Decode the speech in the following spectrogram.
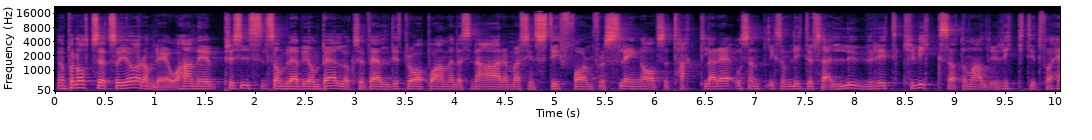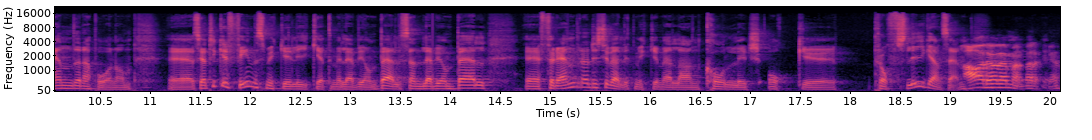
men på något sätt så gör de det och han är precis som Levion Bell också väldigt bra på att använda sina armar, sin stiff arm för att slänga av sig tacklare och sen liksom lite så här lurigt kvick så att de aldrig riktigt får händerna på honom. Eh, så jag tycker det finns mycket likheter med Levion Bell. Sen Levion Bell eh, förändrades ju väldigt mycket mellan college och eh, proffsligan sen. Ja, det håller jag med verkligen.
